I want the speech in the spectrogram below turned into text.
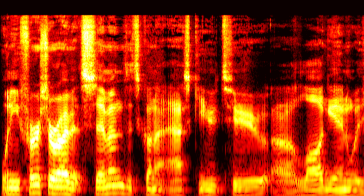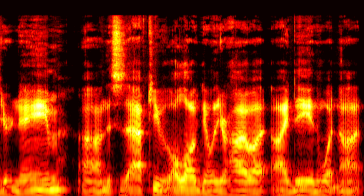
When you first arrive at Simmons, it's going to ask you to uh, log in with your name. Um, this is after you've all logged in with your Ohio ID and whatnot.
